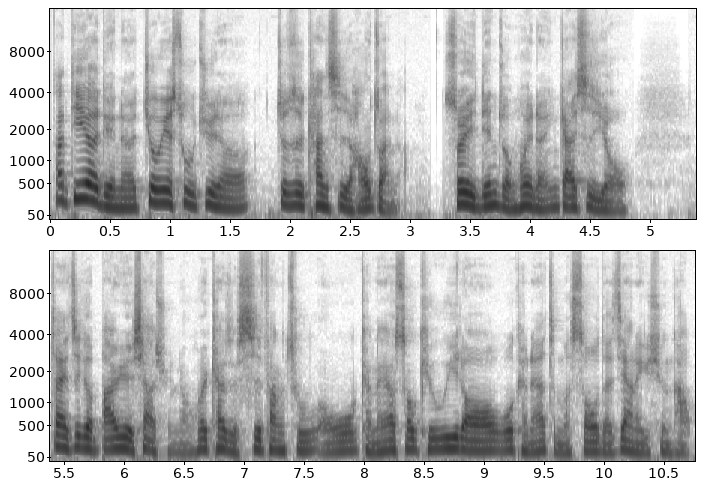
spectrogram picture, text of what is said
那第二点呢，就业数据呢，就是看似好转了，所以联准会呢应该是有。在这个八月下旬呢，会开始释放出哦，我可能要收 QE 喽，我可能要怎么收的这样的一个讯号。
